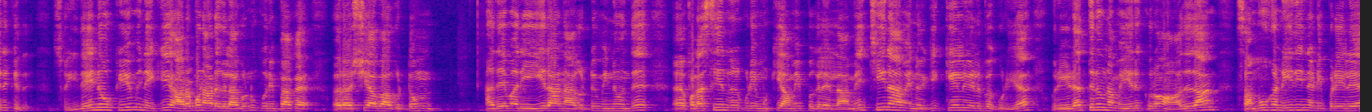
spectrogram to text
இருக்குது. ஸோ இதை நோக்கியும் இன்னைக்கு அரபு நாடுகளாகட்டும் குறிப்பாக ரஷ்யாவாகட்டும் அதே மாதிரி ஈரான் ஆகட்டும் இன்னும் வந்து அஹ், பலஸ்தீனில் இருக்கக்கூடிய முக்கிய அமைப்புகள் எல்லாமே சீனாவை நோக்கி கேள்வி எழுப்பக்கூடிய ஒரு இடத்திலும் நம்ம இருக்கிறோம். அதுதான் சமூக நீதியின் அடிப்படையிலே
